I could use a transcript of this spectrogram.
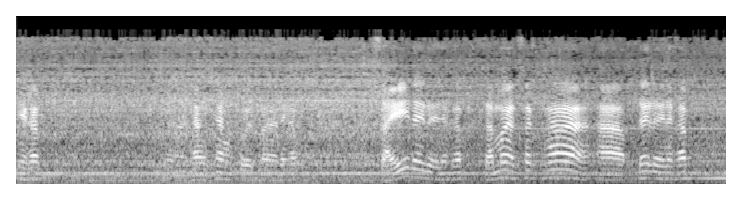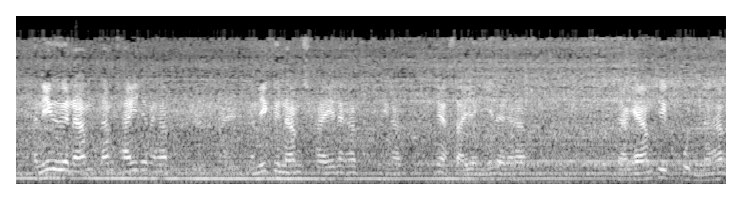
นี่ครับทางช่างเปิดมานะครับ ใสได้เลยนะครับ สามารถซักผ้าอาบได้เลยนะครับ อันนี้คือน้ำน้ำใช้ใช่ไหมครับ อันนี้คือน้ำใช้นะครับนี่ครับ เนี่ยใสอย่างนี้เลยนะครับ จากน้ำที่ขุ่นนะครับ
